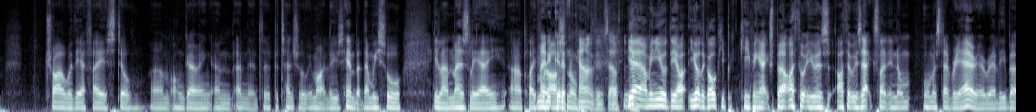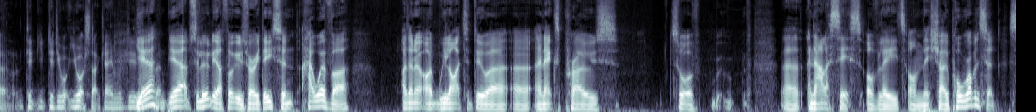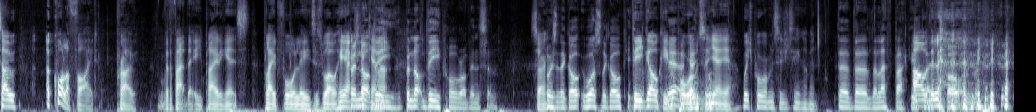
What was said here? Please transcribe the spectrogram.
trial with the FA is still um, ongoing, and and the potential that we might lose him. But then we saw Illan Meslier uh, play Made for a good account of himself. Didn't Yeah, I mean you're the you're the goalkeeper keeping expert. I thought he was I thought he was excellent in almost every area really. But did you, did you you watch that game? Did you Yeah, think, yeah, absolutely. I thought he was very decent. However, I don't know. I, we like to do a, a an ex pros sort of uh, analysis of Leeds on this show. Paul Robinson, so a qualified pro, with the fact that he played against played for Leeds as well. He actually but actually not the out. but not the Paul Robinson. Sorry, Was it the goal? Was the goalkeeper? the goalkeeper, Yeah, Paul okay, Robinson. Yeah, yeah. Which Paul Robinson do you think I meant? the the the left back. Who Oh, the for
